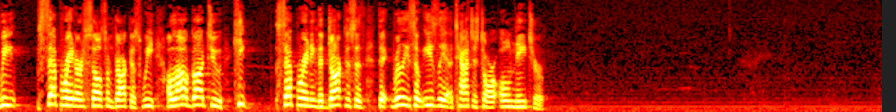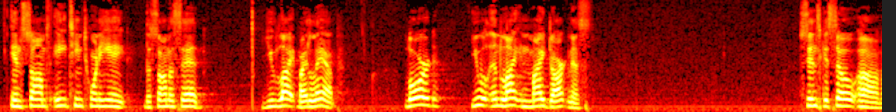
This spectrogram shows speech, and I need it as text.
we separate ourselves from darkness. We allow God to keep separating the darknesses that really so easily attaches to our own nature. In Psalms 18:28, the psalmist said, "You light my lamp. Lord, you will enlighten my darkness." Sins get so uh,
